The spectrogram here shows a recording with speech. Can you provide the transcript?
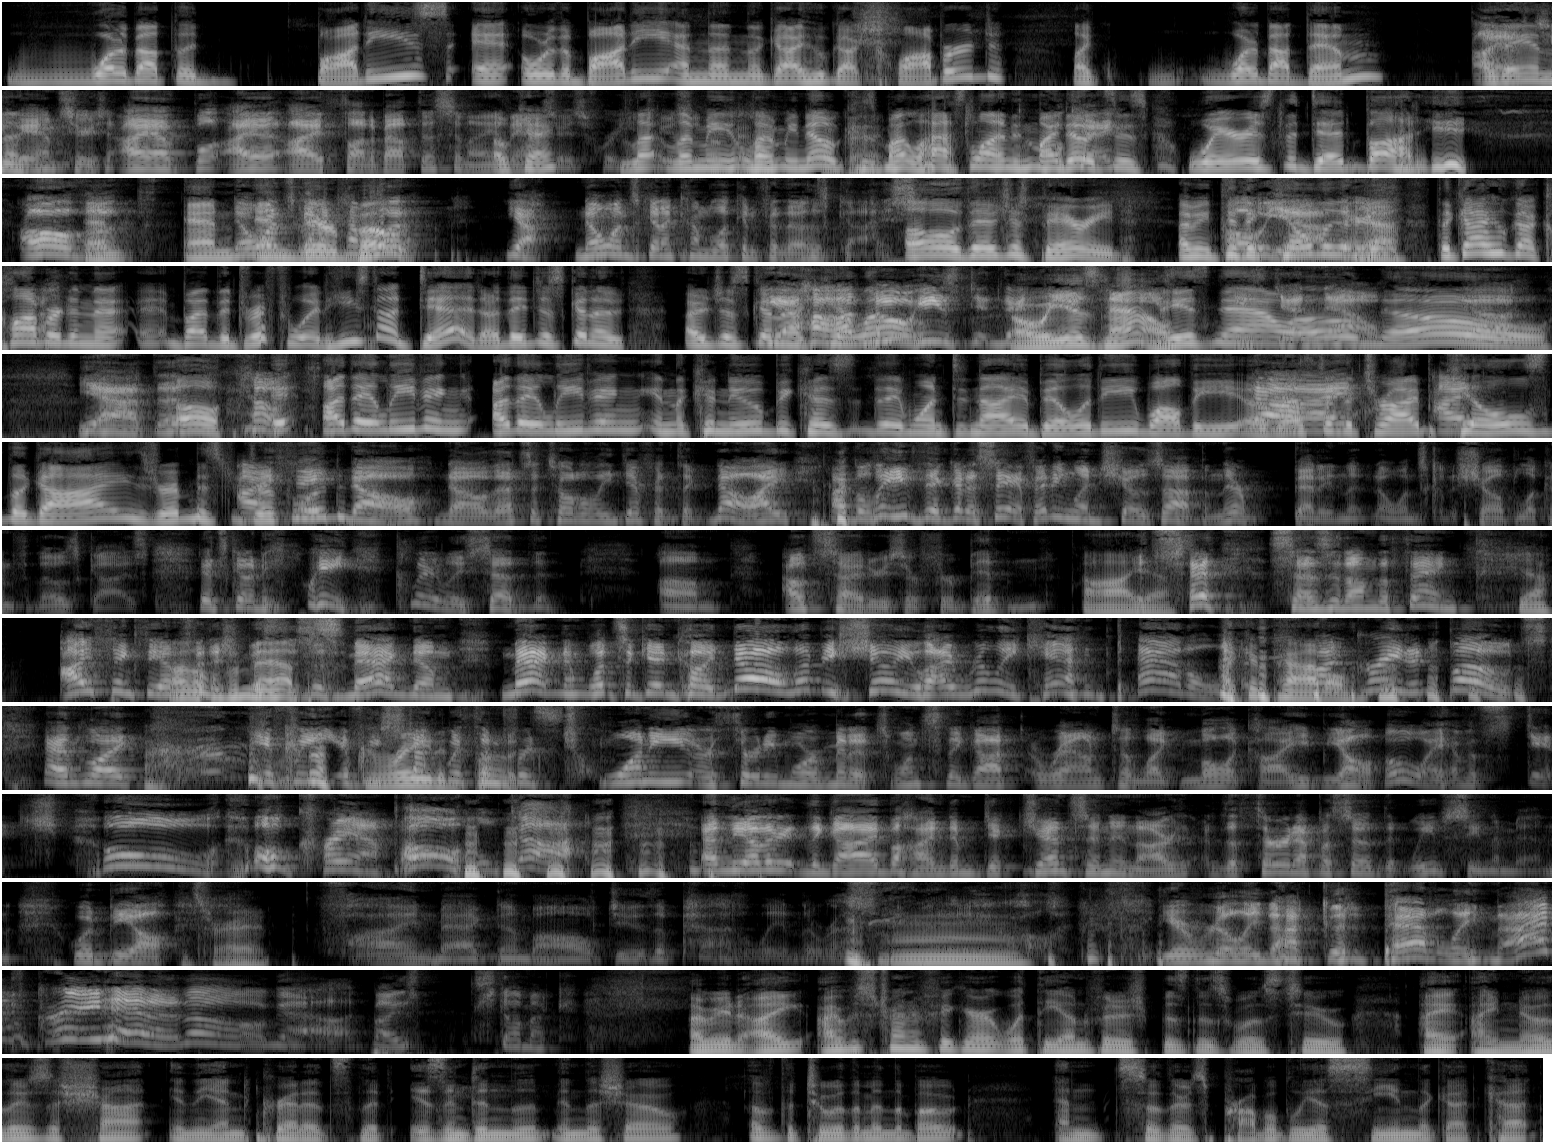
what about the bodies eh, or the body and then the guy who got clobbered? Like, what about them? Are I they have in two the- answers. I have. I I thought about this and I have Okay, answers for you. let, let me Okay. let me know because Okay. my last line in my Okay. notes is where is the dead body? Oh, the, And and no and one's their boat. Look, yeah, no one's gonna come looking for those guys. Oh, they're just buried. I mean, did Oh, they kill yeah, the, they're- the Yeah. the guy who got clobbered in that by the driftwood? He's not dead. Are they just gonna are just gonna yeah, kill him? no, he's. Oh, he is now. He's now. dead oh now. no. Yeah. the- Oh, no. it- are they leaving? Are they leaving in the canoe because they want deniability while the uh, No, rest of the tribe I- kills the guy, Mr. I Driftwood? think no, no, that's a totally different thing. No, I, I believe they're going to say if anyone shows up, and they're betting that no one's going to show up looking for those guys. It's going to be. We clearly said that um, outsiders are forbidden. Ah, It yeah, sa- says it on the thing. yeah. I think the unfinished business is Magnum. Magnum once again going, no, let me show you. I really can paddle. I can paddle." I'm great at boats. And like, if we if we stuck at with them boats. for twenty or thirty more minutes, once they got around to like Molokai, he'd be all, oh, I have a stitch. Oh, oh, cramp. Oh, God. and the other, the guy behind him, Dick Jensen, in our the third episode that we've seen him in, would be all, That's right. Fine, Magnum, I'll do the paddling the rest of the day. Oh, you're really not good at paddling. I'm great at it. Oh, God, my stomach. I mean, I I was trying to figure out what the unfinished business was too. I I know there's a shot in the end credits that isn't in the in the show of the two of them in the boat, and so there's probably a scene that got cut.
